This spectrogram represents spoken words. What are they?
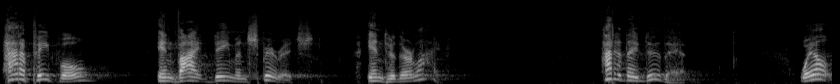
How do people invite demon spirits into their life? How did they do that? Well,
